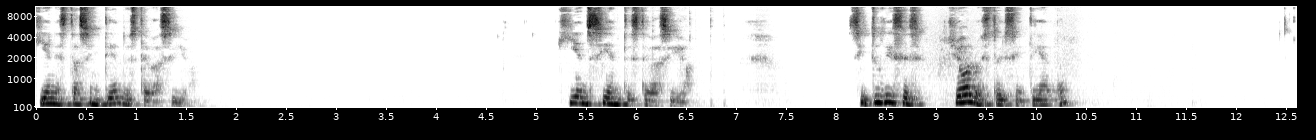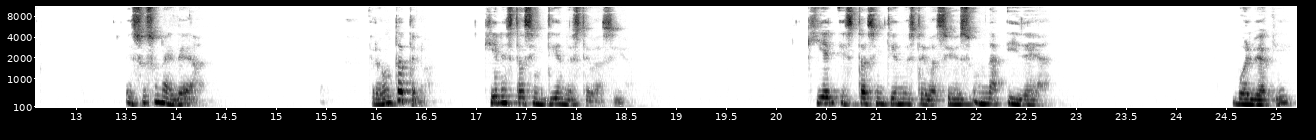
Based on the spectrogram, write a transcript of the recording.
¿quién está sintiendo este vacío? ¿Quién siente este vacío? Si tú dices, yo lo estoy sintiendo, eso es una idea. Pregúntatelo. ¿Quién está sintiendo este vacío? ¿Quién está sintiendo este vacío? Es una idea. Vuelve aquí.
